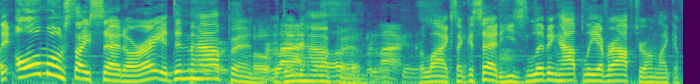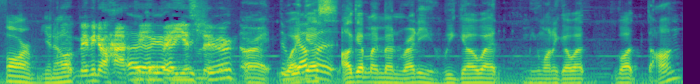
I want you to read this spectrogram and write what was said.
They almost, I said, all right. It didn't happen. Oh. It didn't Relax. happen. Oh, relax. Relax. Like I said, he's living happily ever after on like a farm. You know. Well, maybe not happy, Are- are- but he you is sure? living. all right. Do Well, we I have guess a- I'll get my men ready. We go at. We want to go at what dawn?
